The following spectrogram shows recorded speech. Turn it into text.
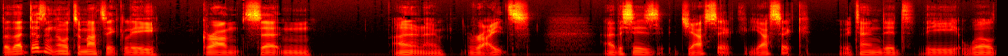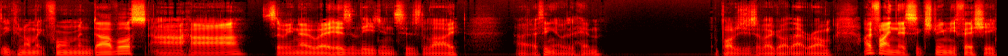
but that doesn't automatically grant certain I don't know, rights. Uh, this is Jacek, Jacek, who attended the World Economic Forum in Davos. Aha. So we know where his allegiances lie. Uh, I think it was him. Apologies if I got that wrong. I find this extremely fishy.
